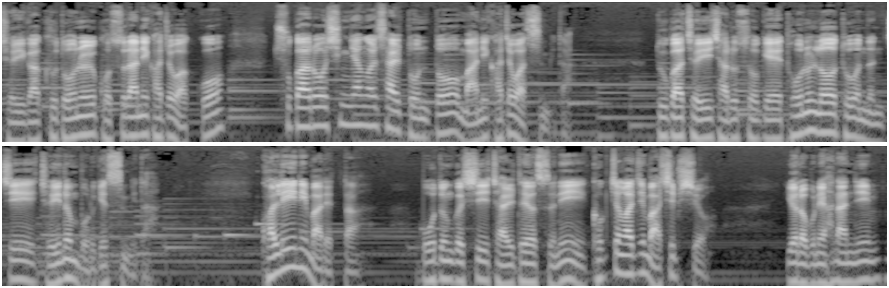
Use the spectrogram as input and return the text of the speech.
저희가 그 돈을 고스란히 가져왔고 추가로 식량을 살 돈도 많이 가져왔습니다. 누가 저희 자루 속에 돈을 넣어 두었는지 저희는 모르겠습니다. 관리인이 말했다. 모든 것이 잘 되었으니 걱정하지 마십시오. 여러분의 하나님,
